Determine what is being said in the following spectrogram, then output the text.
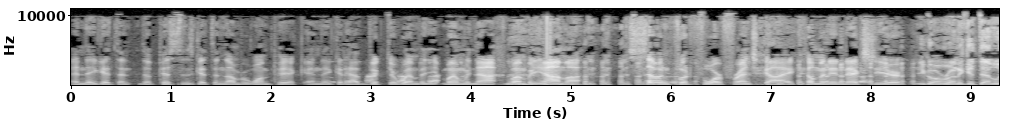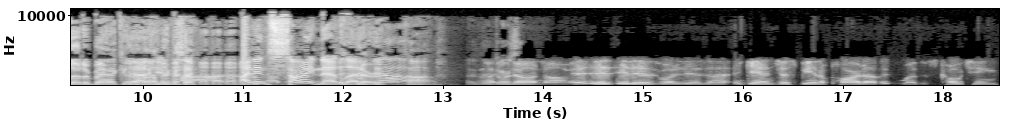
and they get the the Pistons get the number one pick and they could have Victor Wembanyama, the seven foot four French guy coming in next year? You gonna run and get that letter back? Yeah, I didn't sign that letter, Tom. Uh, no, no, it, it, it is what it is. Uh, again, just being a part of it, whether it's coaching,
